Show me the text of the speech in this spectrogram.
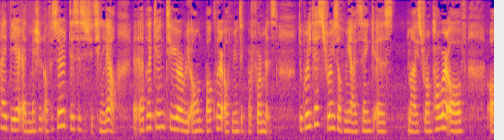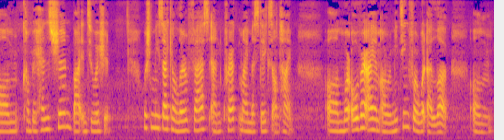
Hi, dear admission officer. This is Xu Liao, an applicant to your renowned Bachelor of Music Performance. The greatest strength of me, I think, is my strong power of um, comprehension by intuition, which means I can learn fast and correct my mistakes on time. Um, moreover, I am unremitting for what I love. Um,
